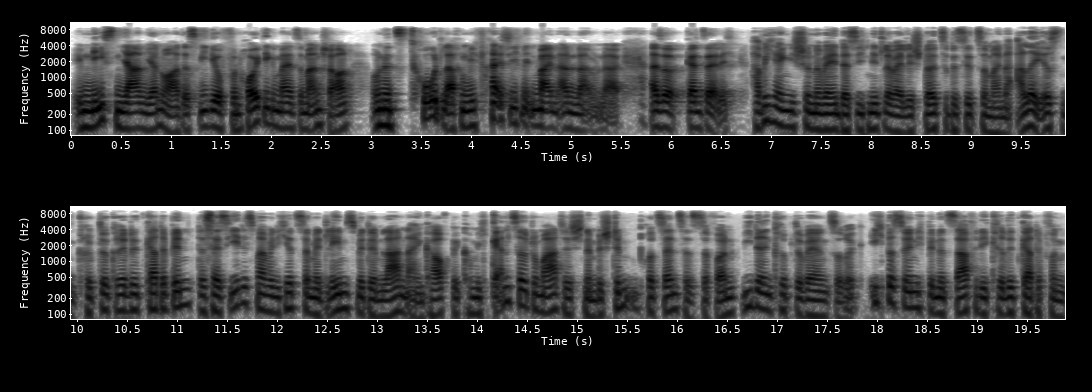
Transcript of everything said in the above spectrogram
im nächsten Jahr im Januar das Video von heute gemeinsam anschauen und uns totlachen, wie falsch ich mit meinen Annahmen lag. Also ganz ehrlich. Habe ich eigentlich schon erwähnt, dass ich mittlerweile stolzer Besitzer meiner allerersten Kryptokreditkarte bin? Das heißt, jedes Mal, wenn ich jetzt damit Lebensmittel im Laden einkaufe, bekomme ich ganz automatisch einen bestimmten Prozentsatz davon wieder in Kryptowährung zurück. Ich persönlich benutze dafür die Kreditkarte von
